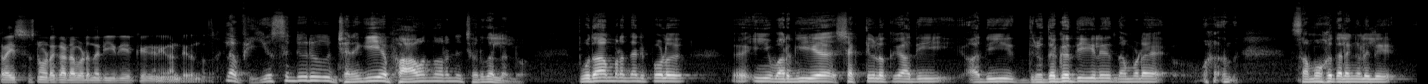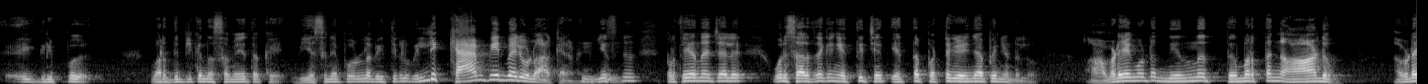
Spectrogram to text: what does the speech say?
ക്രൈസിസിനോടൊക്കെ ഇടപെടുന്ന രീതിയൊക്കെ എങ്ങനെ കണ്ടിരുന്നത്? അല്ല വി എസിന്റെ ഒരു ജനകീയ ഭാവം എന്ന് പറഞ്ഞാൽ ചെറുതല്ലല്ലോ. പൂതാൻ പറഞ്ഞാൽ ഇപ്പോൾ ഈ വർഗീയ ശക്തികളൊക്കെ അതി അതി ദ്രുതഗതിയിൽ നമ്മുടെ സമൂഹതലങ്ങളിൽ ഈ ഗ്രിപ്പ് വർദ്ധിപ്പിക്കുന്ന സമയത്തൊക്കെ വി എസിനെ പോലുള്ള വ്യക്തികൾ വലിയ ക്യാമ്പയിൻ വാല്യൂ ഉള്ള ആൾക്കാരാണ്. വി എസിന് പ്രത്യേകത എന്ന് വെച്ചാൽ ഒരു സ്ഥലത്തേക്ക് അങ്ങ് എത്തിച്ച് എത്തപ്പെട്ട് കഴിഞ്ഞാൽ പിന്നെ ഉണ്ടല്ലോ. അവിടെ അങ്ങോട്ട് നിന്ന് തിമിർത്തങ്ങ് ആടും. അവിടെ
